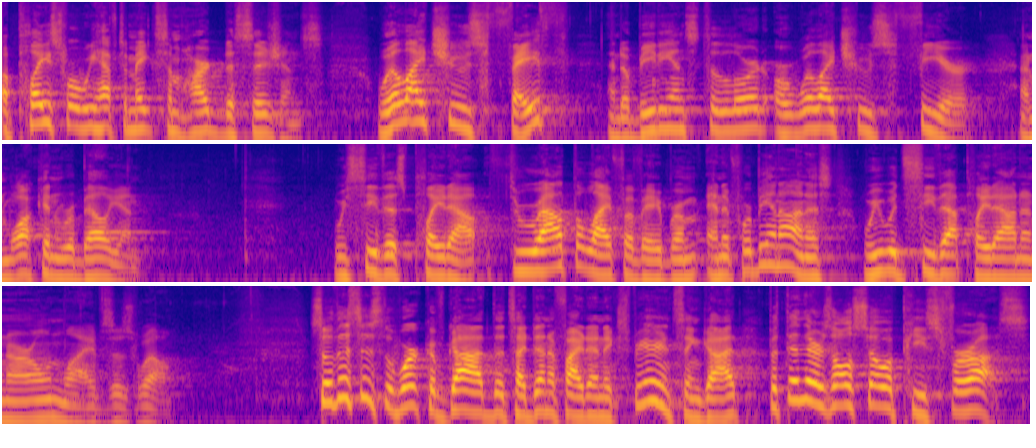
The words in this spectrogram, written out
a place where we have to make some hard decisions. Will I choose faith and obedience to the Lord, or will I choose fear and walk in rebellion? We see this played out throughout the life of Abram, and if we're being honest, we would see that played out in our own lives as well. So, this is the work of God that's identified in experiencing God, but then there's also a piece for us.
